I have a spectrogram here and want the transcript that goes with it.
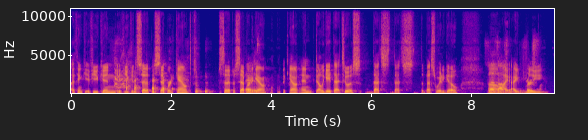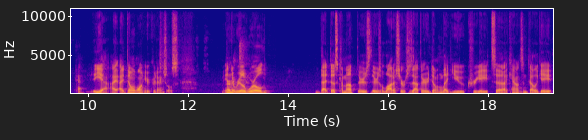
I think if you can if you can set up a separate account, set up a separate account account and delegate that to us, that's that's the best way to go. So um, I, I really okay. yeah, I, I, don't want your credentials. Perfect. In the real world, that does come up. There's there's a lot of services out there who don't let you create uh, accounts and delegate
